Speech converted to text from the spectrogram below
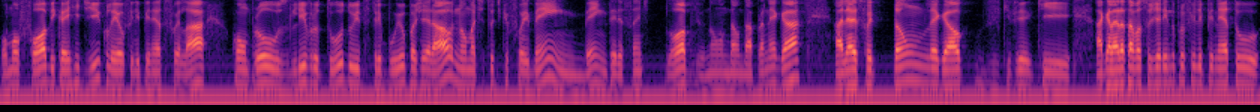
homofóbica e ridícula, e o Felipe Neto foi lá, comprou os livros tudo e distribuiu para geral, numa atitude que foi bem, bem interessante óbvio, não, não dá para negar. Aliás, foi tão legal que, que a galera tava sugerindo pro Felipe Neto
